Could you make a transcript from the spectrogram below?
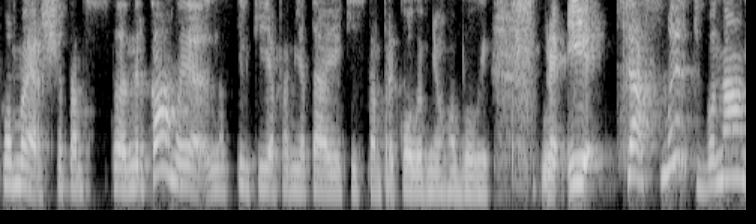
помер, що там з нирками, наскільки я пам'ятаю, якісь там приколи в нього були. І ця смерть, вона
